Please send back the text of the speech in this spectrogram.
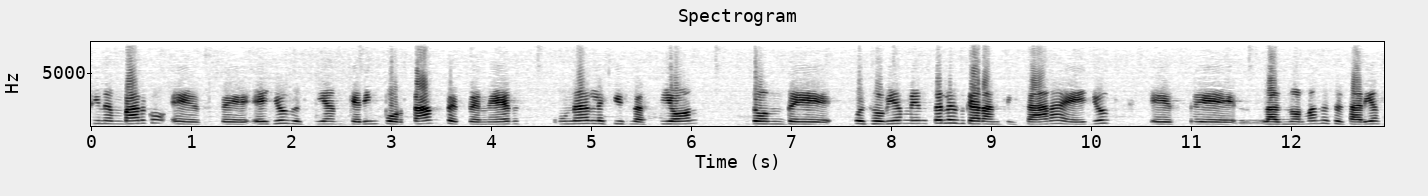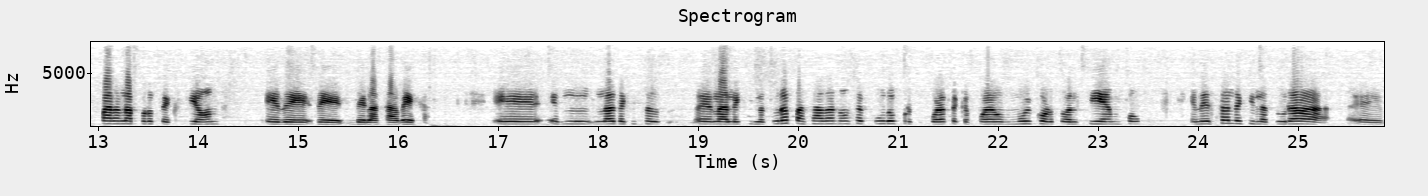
Sin embargo, este, ellos decían que era importante tener una legislación donde, pues obviamente les garantizara a ellos este, las normas necesarias para la protección eh, de, de, las abejas. Eh, la, eh, la legislatura pasada no se pudo porque acuérdate que fue muy corto el tiempo. En esta legislatura eh,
